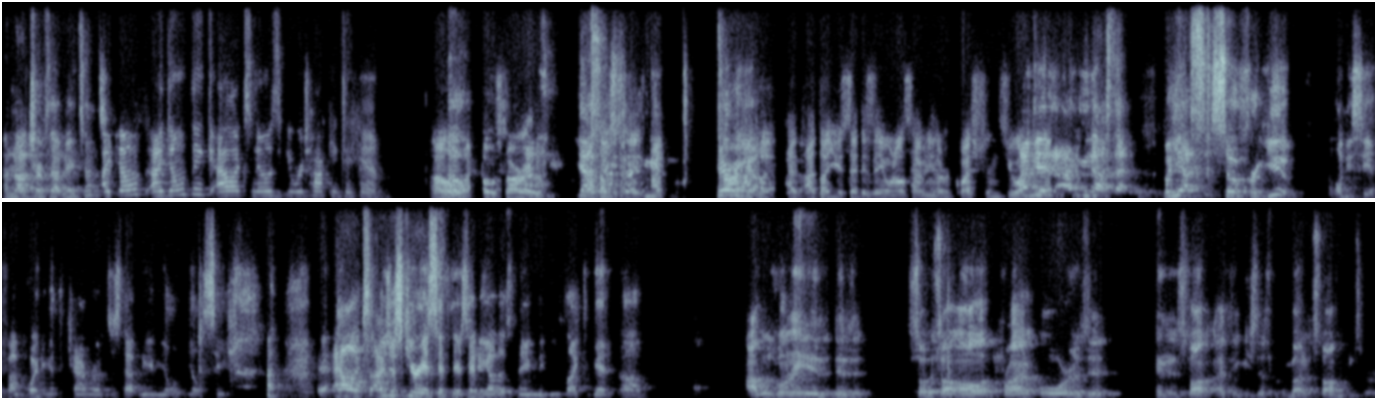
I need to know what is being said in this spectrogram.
I'm not sure if that made sense. I don't, I don't think Alex knows you were talking to him. Oh, oh, sorry. I Yes, thought said, I- there we sorry, I go. thought- I, I thought you said, does anyone else have any other questions? You I want me did, to? I did ask that, but yes, so for you, let me see if I'm pointing at the camera, does that mean you'll, you'll see? Alex, I was just curious if there's any other thing that you'd like to get, uh, I was wondering, is, is it, so it's all- all up front or is it in the install, I think you said something about installments or?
